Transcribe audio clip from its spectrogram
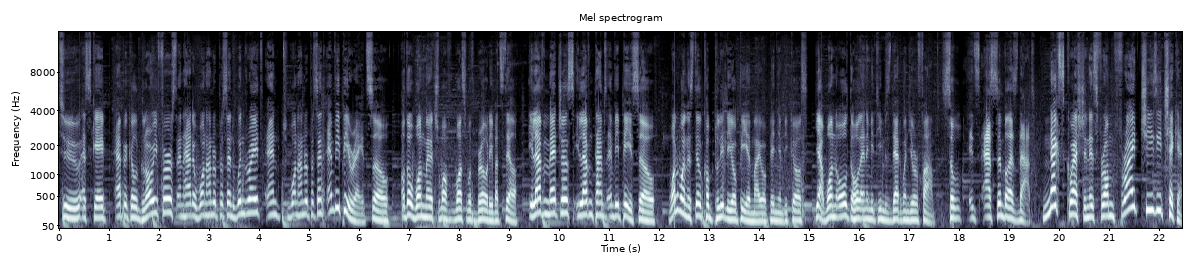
to escape epical glory first and had a 100% win rate and 100% MVP rate. So, although one match was with Brody, but still, 11 matches, 11 times MVP. So, Wanwan is still completely OP in my opinion because, yeah, 1 ult, the whole enemy team is dead when you're farmed. So it's as simple as that. Next question is from Fried Cheesy Chicken.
